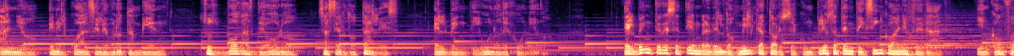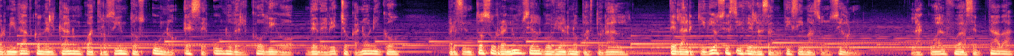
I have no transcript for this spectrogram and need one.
año en el cual celebró también sus bodas de oro sacerdotales el 21 de junio. El 20 de septiembre del 2014 cumplió 75 años de edad y en conformidad con el canon 401 S1 del Código de Derecho Canónico, presentó su renuncia al gobierno pastoral de la Arquidiócesis de la Santísima Asunción, la cual fue aceptada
